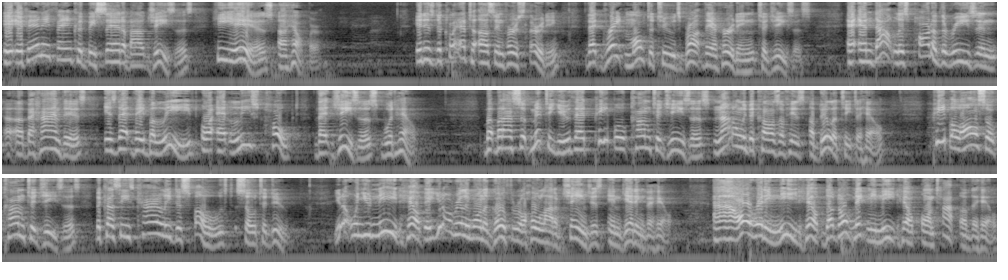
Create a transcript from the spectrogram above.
If anything could be said about Jesus, he is a helper. It is declared to us in verse 30 that great multitudes brought their hurting to Jesus. And, doubtless part of the reason uh, uh, behind this is that they believed or at least hoped that Jesus would help. But, but I submit to you that people come to Jesus not only because of his ability to help, People also come to Jesus because he's kindly disposed so to do. You know, when you need help, you don't really want to go through a whole lot of changes in getting the help. I already need help. Don't make me need help on top of the help.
